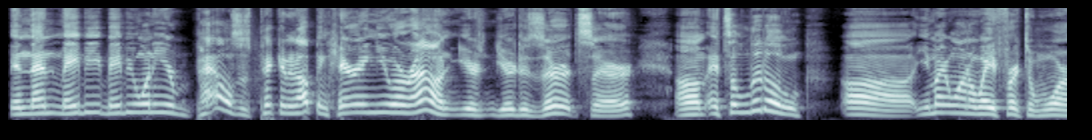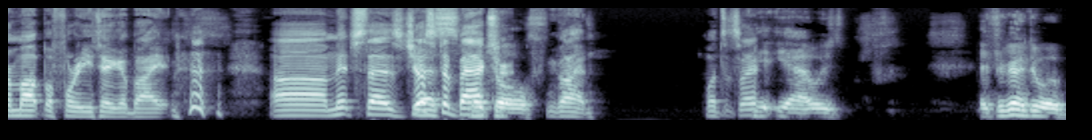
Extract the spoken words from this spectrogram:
And then maybe maybe one of your pals is picking it up and carrying you around your your dessert, sir. Um, it's a little. Uh, you might want to wait for it to warm up before you take a bite. uh, Mitch says just Yes, a backtrack. Go ahead. What's it say? Yeah, it was, if you're gonna do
